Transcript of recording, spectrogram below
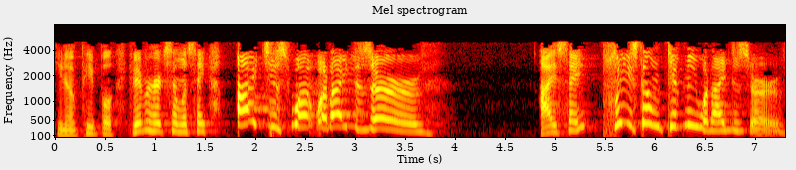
You know, people, have you ever heard someone say, I just want what I deserve? I say, please don't give me what I deserve.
